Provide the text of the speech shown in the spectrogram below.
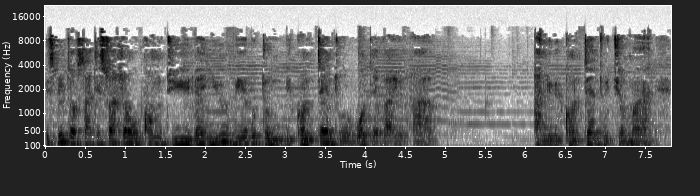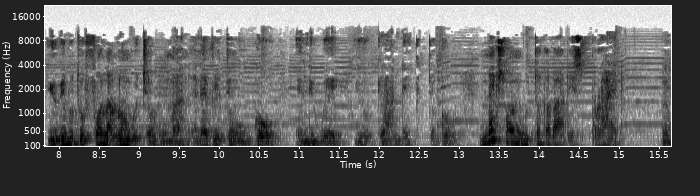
the spirit of satisfaction will come to you. Then you'll be able to be content with whatever you have and you'll be content with your man. You'll be able to fall along with your woman, and everything will go in the way you planned it to go. Next one we'll talk about is pride. Hmm.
